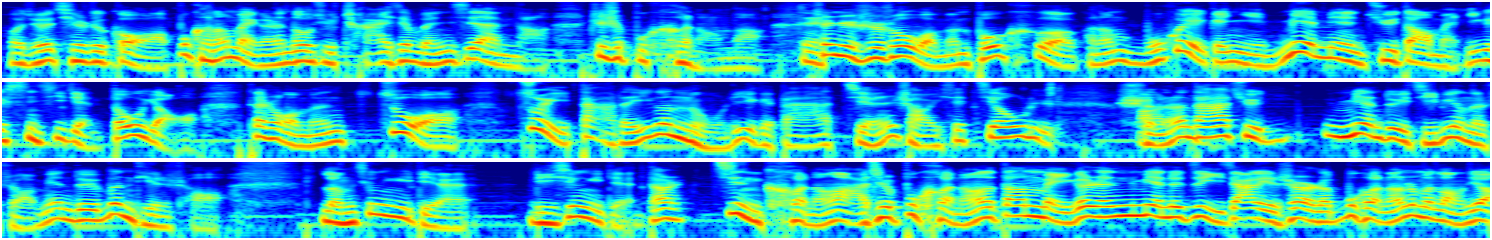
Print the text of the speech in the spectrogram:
我觉得其实就够了。不可能每个人都去查一些文献的，这是不可能的。甚至是说我们播客可能不会给你面面俱到，每一个信息点都有，但是我们做最大的一个努力，给大家减少一些焦虑，啊，是的让大家去面对疾病的时候，面对问题的时候，冷静一点。理性一点，当然尽可能啊，这是不可能的。当每个人面对自己家里的事儿的，不可能这么冷静。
